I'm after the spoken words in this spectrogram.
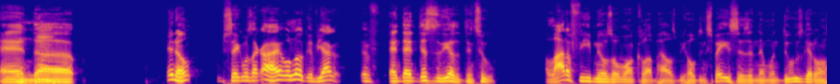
and Mhm. uh you know Sega was like all right well look if y'all if and then this is the other thing too a lot of females over on Clubhouse be holding spaces, and then when dudes get on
